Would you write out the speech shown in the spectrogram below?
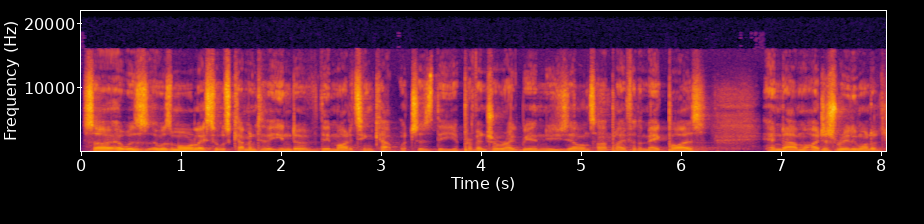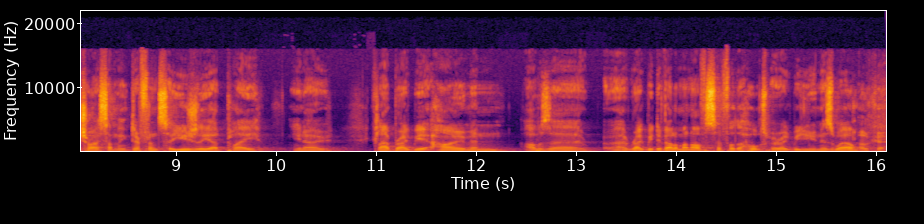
So it was it was more or less it was coming to the end of the Mitre 10 Cup, which is the provincial rugby in New Zealand. So I play for the Magpies, and um, I just really wanted to try something different. So usually I'd play, you know, club rugby at home, and I was a, a, rugby development officer for the Hawke's Bay Rugby Union as well. Okay.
